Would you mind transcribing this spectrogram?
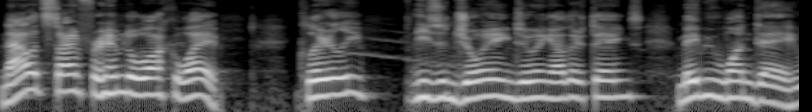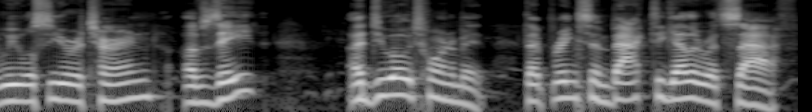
now it's time for him to walk away. Clearly, he's enjoying doing other things. Maybe one day we will see a return of Zayt, a duo tournament that brings him back together with Saf.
